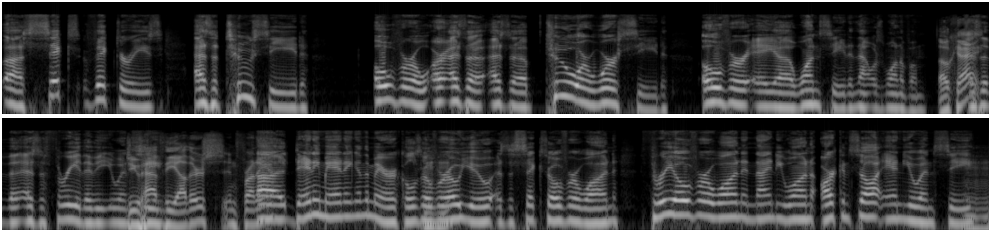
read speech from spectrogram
uh, six victories as a two seed over, a, or as a as a two or worse seed over a uh, one seed, and that was one of them. Okay. As a, the, as a three, they beat UNC. Do you have the others in front of uh, you? Danny Manning and the Miracles over Mm-hmm. OU as a six over one, three over a one in '91, Arkansas and UNC. Mm-hmm.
